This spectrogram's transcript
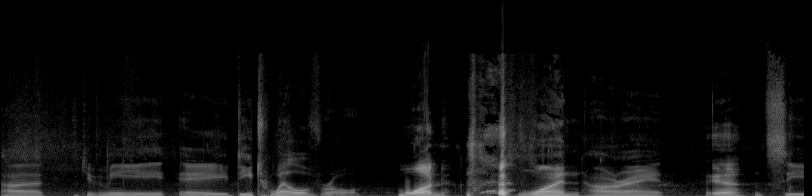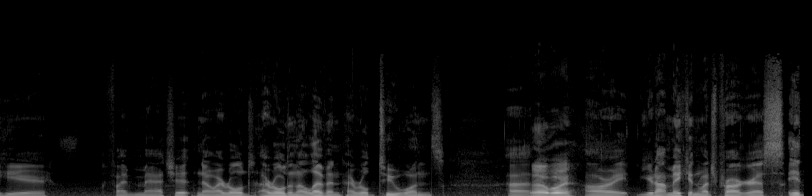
uh, give me a d12 roll. One. One. All right. Yeah. Let's see here. If I match it, no, I rolled. I rolled an eleven. I rolled two ones. Uh, Oh boy. All right, you're not making much progress. It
